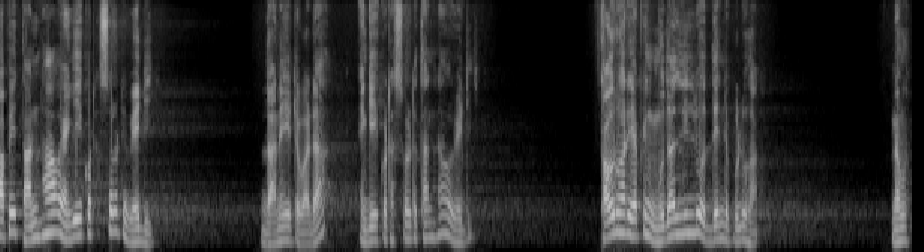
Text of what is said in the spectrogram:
අපේ තන්හාාව ඇගේ කොටස්වලට වැඩි. ධනයට වඩා ඇගේ කොටස්වලට තන්නාව වැඩි. කවරු හරි අපින් මුදල්ලිල්ලුවොත් දෙන්න පුළුවන්. නමුත්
